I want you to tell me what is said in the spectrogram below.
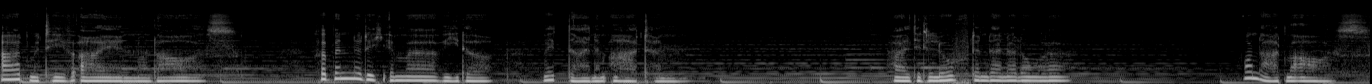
Atme tief ein und aus. Verbinde dich immer wieder mit deinem Atem. Halte die Luft in deiner Lunge und atme aus.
